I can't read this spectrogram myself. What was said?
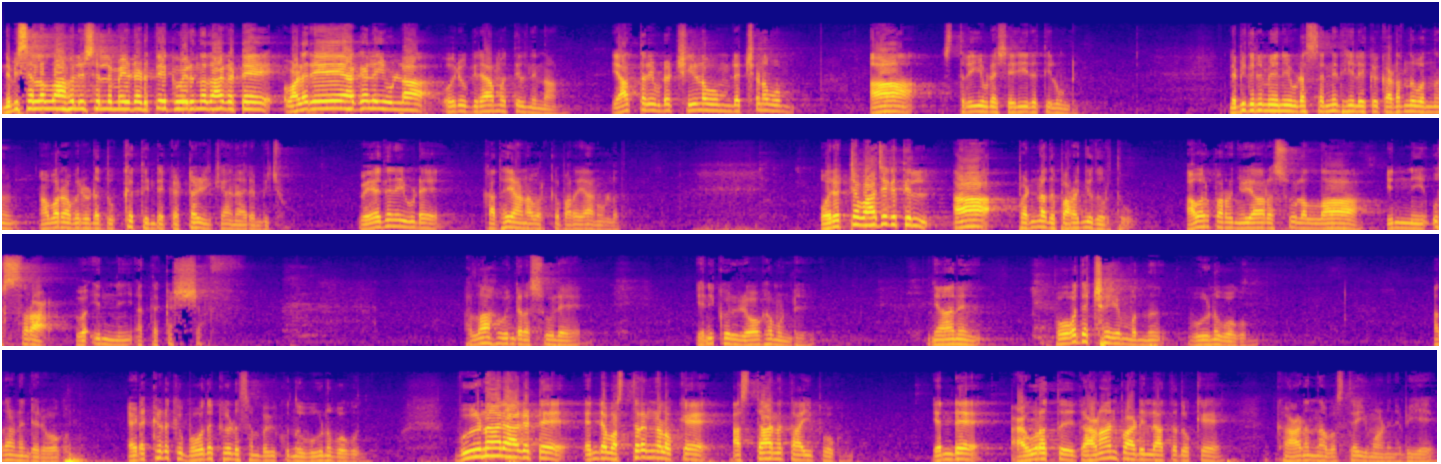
നബി സല്ലാഹു അലൈവല്ലമ്മയുടെ അടുത്തേക്ക് വരുന്നതാകട്ടെ വളരെ അകലെയുള്ള ഒരു ഗ്രാമത്തിൽ നിന്നാണ്. യാത്രയുടെ ക്ഷീണവും ലക്ഷണവും ആ സ്ത്രീയുടെ ശരീരത്തിലുണ്ട്. നബി തിരുമേനിയുടെ സന്നിധിയിലേക്ക് കടന്നു വന്ന് അവർ അവരുടെ ദുഃഖത്തിന്റെ കെട്ടഴിക്കാൻ ആരംഭിച്ചു. വേദനയുടെ കഥയാണ് അവർക്ക് പറയാനുള്ളത്. ഒരൊറ്റ വാചകത്തിൽ ആ പെണ്ണത് പറഞ്ഞു തീർത്തു. അവർ പറഞ്ഞു യാ റസൂൽ അല്ലാ ഇന്നി ഉസ്ര വ ഇന്നി അള്ളാഹുവിന്റെ റസൂലെ എനിക്കൊരു രോഗമുണ്ട്. ഞാൻ ബോധക്ഷയം വന്ന് വീണുപോകും. അതാണ് എന്റെ രോഗം. ഇടയ്ക്കിടയ്ക്ക് ബോധക്കേട് സംഭവിക്കുന്നു വീണുപോകുന്നു. വീണാലാകട്ടെ എന്റെ വസ്ത്രങ്ങളൊക്കെ അസ്ഥാനത്തായി പോകും. എന്റെ ഔറത്ത് കാണാൻ പാടില്ലാത്തതൊക്കെ കാണുന്ന അവസ്ഥയുമാണ് നബിയെ.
